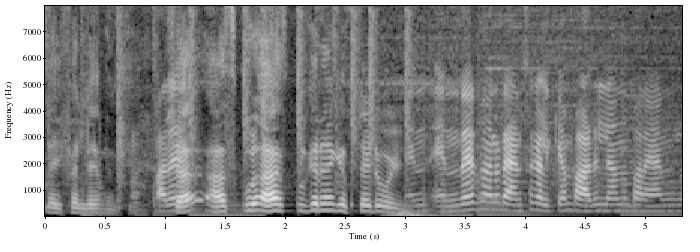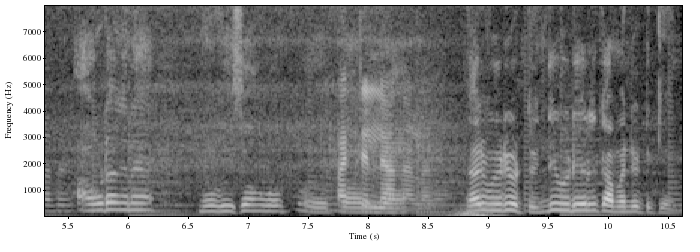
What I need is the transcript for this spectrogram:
നല്ലൊരു ലൈഫല്ലേ എന്ന് പക്ഷേ ആ സ്കൂൾ ആ സ്കൂളിൽ ഞാൻ പോയി. എൻ- എന്തായിരുന്നു അങ്ങനെ ഡാൻസ് കളിക്കാൻ പാടില്ല എന്ന് പറയാനുള്ളത്? അവിടെ അങ്ങനെ മൂവി സോങ് പറ്റില്ല എന്നുള്ളത്. ഞാനൊരു വീഡിയോ ഇട്ടു. എന്റെ വീഡിയോയിൽ കമന്റ് ഇട്ടിരിക്കുകയാണ്.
